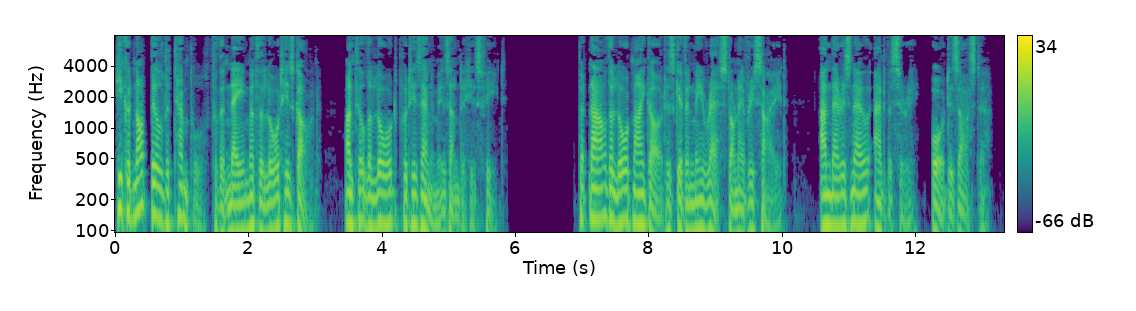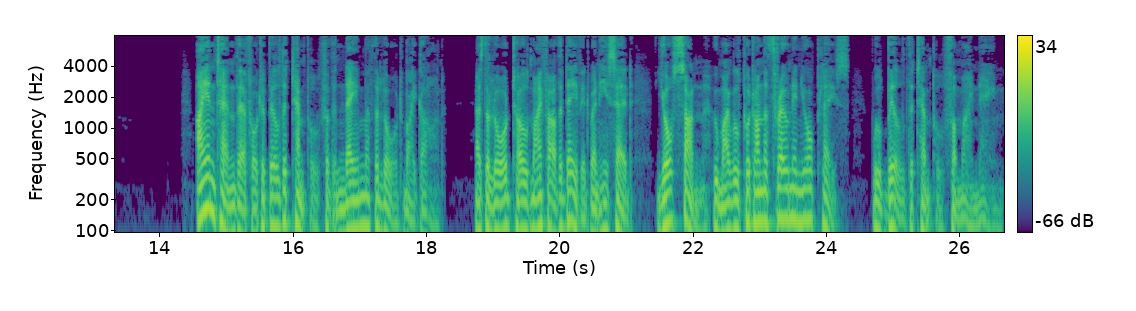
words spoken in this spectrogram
he could not build a temple for the name of the Lord his God until the Lord put his enemies under his feet. But now the Lord my God has given me rest on every side, and there is no adversary or disaster. I intend therefore to build a temple for the name of the Lord my God as the Lord told my father David when he said, Your son, whom I will put on the throne in your place, will build the temple for my name.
